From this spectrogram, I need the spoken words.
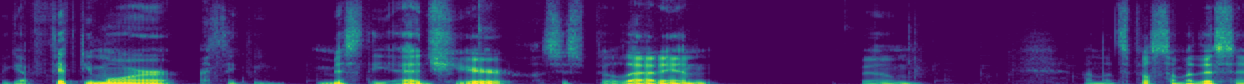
We got 50 more. I think we missed the edge here. Let's just fill that in. Boom. And let's fill some of this in,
